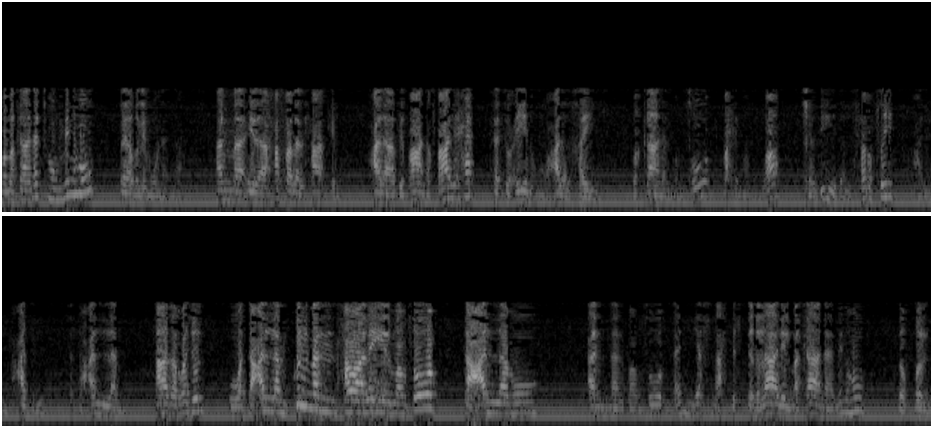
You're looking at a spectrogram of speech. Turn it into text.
ومكانتهم منه فيظلمون الناس. أما إذا حصل الحاكم على بطانة صالحة فتعينه على الخير. وكان المنصور رحمه الله شديد الحرص على العدل. فتعلم هذا الرجل وتعلم كل من حواليه المنصور. تعلموا أن المنصور لن يسمح باستغلال المكانة منه بالظلم.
